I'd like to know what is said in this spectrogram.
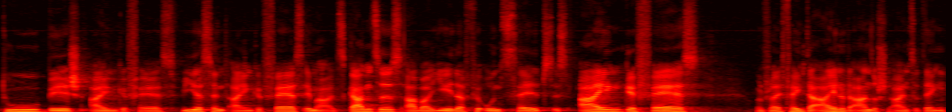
du bist ein Gefäß. Wir sind ein Gefäß, immer als Ganzes, aber jeder für uns selbst ist ein Gefäß und vielleicht fängt der ein oder andere schon an zu denken,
